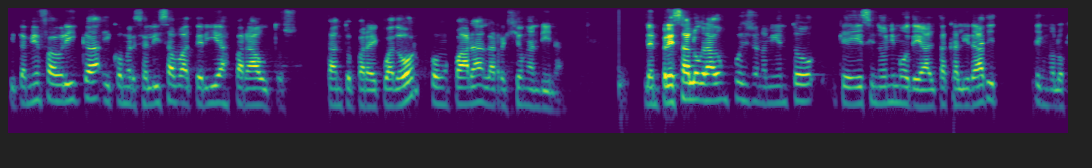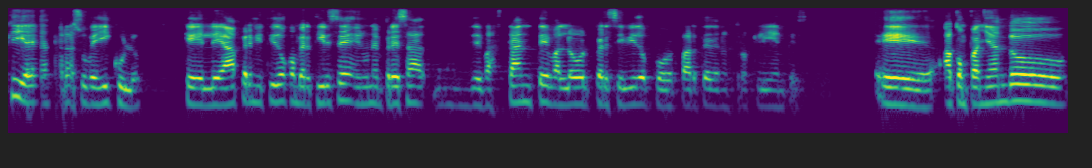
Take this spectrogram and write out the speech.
y también fabrica y comercializa baterías para autos, tanto para Ecuador como para la región andina. La empresa ha logrado un posicionamiento que es sinónimo de alta calidad y tecnología para su vehículo, que le ha permitido convertirse en una empresa de bastante valor percibido por parte de nuestros clientes. Eh, acompañando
